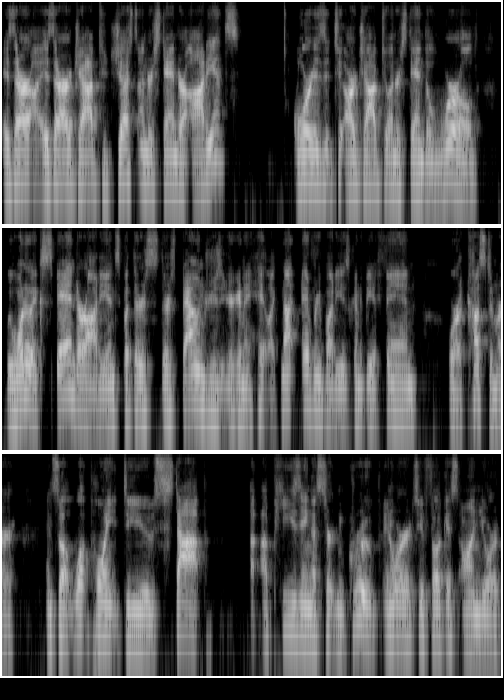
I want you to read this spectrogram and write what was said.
Is that our is it our job to just understand our audience, or is it to our job to understand the world? We want to expand our audience, but there's there's boundaries that you're going to hit. Like not everybody is going to be a fan or a customer, and so at what point do you stop appeasing a certain group in order to focus on your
